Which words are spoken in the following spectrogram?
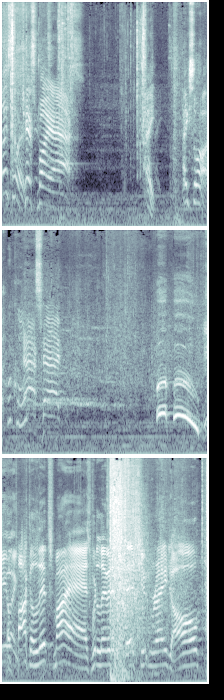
Nice work. Kiss my ass! Hey, thanks a lot. We're cool. Asshat! Woohoo! Healing. Apocalypse my ass. We're living in the best shooting range all time.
